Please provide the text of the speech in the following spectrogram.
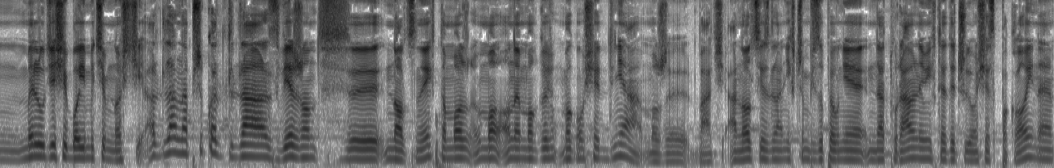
my ludzie się boimy ciemności, a dla na przykład dla zwierząt y, nocnych, to mo, one mogą, mogą się dnia może bać, a noc jest dla nich czymś zupełnie naturalnym i wtedy czują się spokojne.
